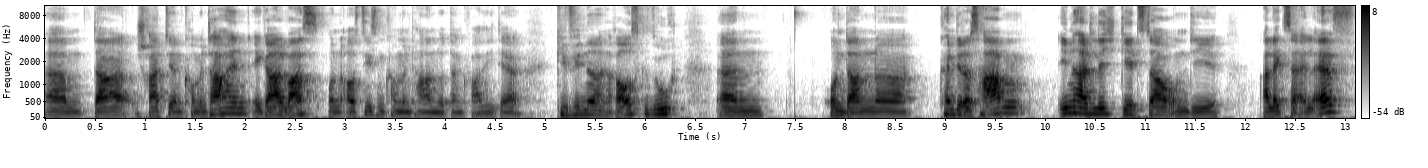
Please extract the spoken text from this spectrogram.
Ähm, da schreibt ihr einen Kommentar hin, egal was, und aus diesen Kommentaren wird dann quasi der Gewinner herausgesucht. Ähm, und dann äh, könnt ihr das haben. Inhaltlich geht es da um die Alexa LF,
